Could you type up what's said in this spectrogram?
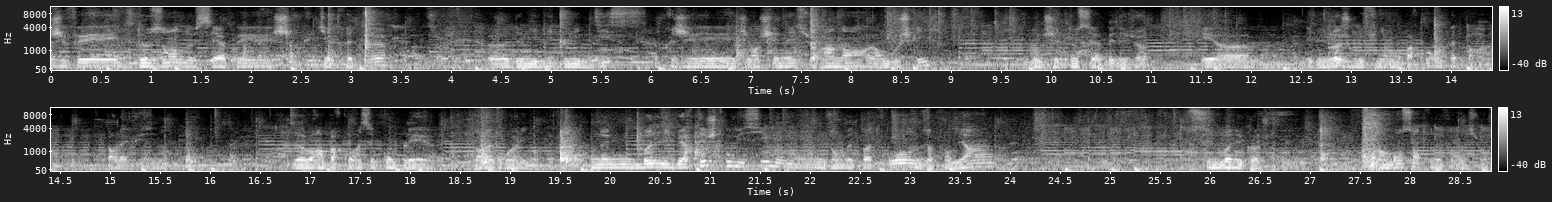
j'ai fait deux ans de CAP charcutier traiteur, 2008-2010. Après j'ai enchaîné sur un an euh, en boucherie, donc j'ai deux CAP déjà. Euh, et, donc là je voulais finir mon parcours en fait par, euh, par la cuisine. Je voulais avoir un parcours assez complet dans l'agroalimentaire. On a une bonne liberté je trouve ici, on nous embête pas trop, on nous apprend bien. C'est une bonne école je trouve. C'est un bon centre de formation.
